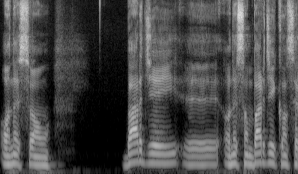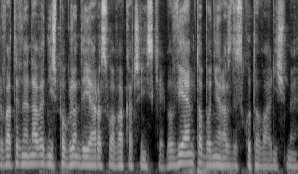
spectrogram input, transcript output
one są bardziej, y, one są bardziej konserwatywne nawet niż poglądy Jarosława Kaczyńskiego. Wiem to, bo nieraz dyskutowaliśmy.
